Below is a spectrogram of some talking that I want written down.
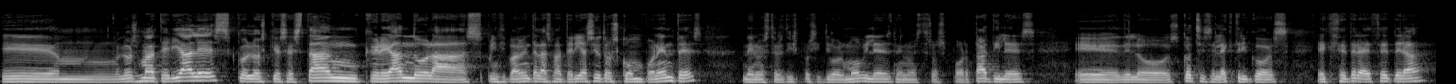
Eh, los materiales con los que se están creando las, principalmente las baterías y otros componentes de nuestros dispositivos móviles, de nuestros portátiles, eh, de los coches eléctricos, etcétera, etcétera,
